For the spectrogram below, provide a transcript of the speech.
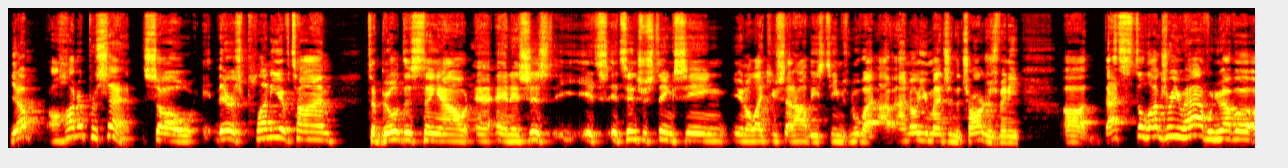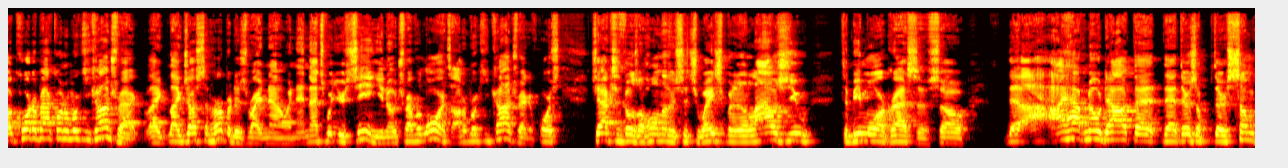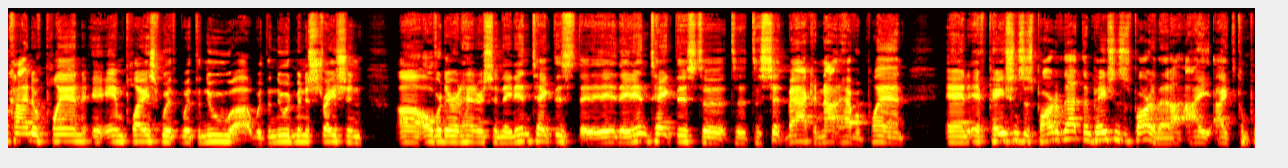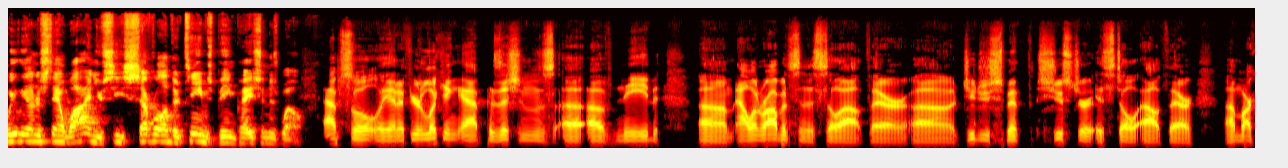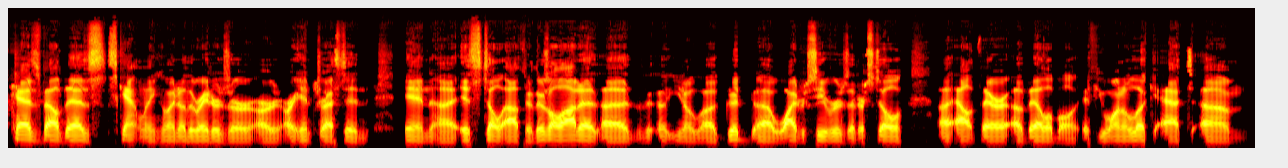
Yep, hundred percent. So there's plenty of time to build this thing out. And, it's just it's it's interesting seeing you know like you said how these teams move. I, I know you mentioned the Chargers, Vinny. Uh, that's the luxury you have when you have a, a, quarterback on a rookie contract, like like Justin Herbert is right now, and, and that's what you're seeing. You know, Trevor Lawrence on a rookie contract. Of course, Jacksonville's a whole other situation, but it allows you to be more aggressive. So I have no doubt that that there's a there's some kind of plan in place with with the new uh, with the new administration uh, over there in Henderson. They didn't take this they, they didn't take this to, to, to sit back and not have a plan. And if patience is part of that, then patience is part of that. I, I completely understand why, and you see several other teams being patient as well. Absolutely, and if you're looking at positions uh, of need, um, Allen Robinson is still out there. Uh, Juju Smith Schuster is still out there. Uh, Marquez Valdes Scantling, who I know the Raiders are are, are interested in, uh, is still out there. There's a lot of uh, you know uh, good uh, wide receivers that are still out there available. If you want to look at um,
